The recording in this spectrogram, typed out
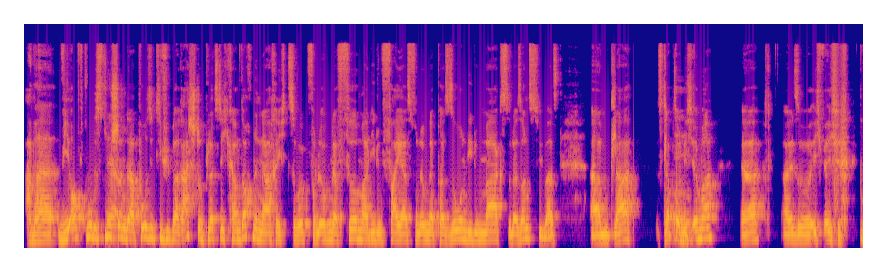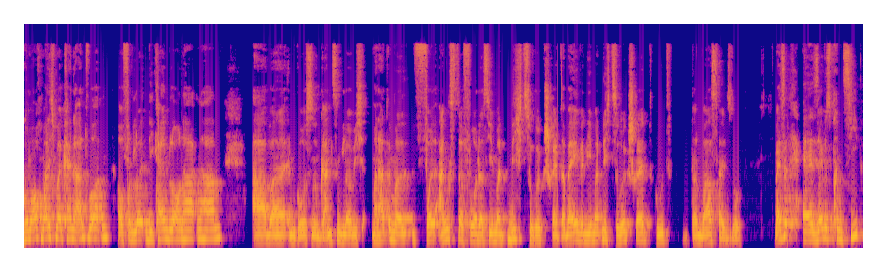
Aber wie oft wurdest du ja. schon da positiv überrascht und plötzlich kam doch eine Nachricht zurück von irgendeiner Firma, die du feierst, von irgendeiner Person, die du magst oder sonst wie was. Ähm, klar, es klappt doch mhm. nicht immer. Ja, also ich, ich bekomme auch manchmal keine Antworten, auch von Leuten, die keinen blauen Haken haben. Aber im Großen und Ganzen glaube ich, man hat immer voll Angst davor, dass jemand nicht zurückschreibt. Aber hey, wenn jemand nicht zurückschreibt, gut, dann war es halt so. Weißt du, äh, selbes Prinzip.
